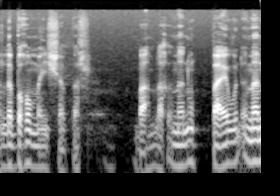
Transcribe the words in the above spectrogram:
ልብኹም ኣይሸበር፣ ብኣምላኽ እመኑ፣ ብኣይ እውን እመኑ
